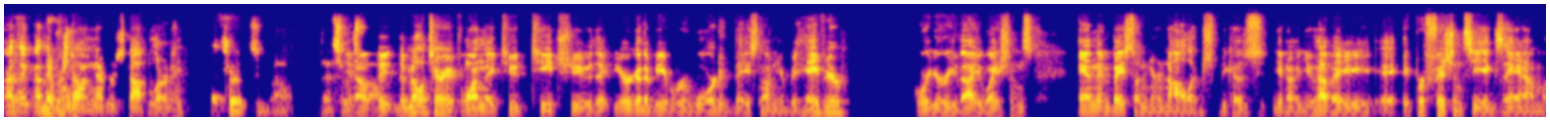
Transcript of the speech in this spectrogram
I yeah, think I think never for stop. one, never stop learning. That serves you well. That you know, well. the, the military, if one, they do teach you that you're going to be rewarded based on your behavior or your evaluations, and then based on your knowledge, because you know you have a a, proficiency exam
